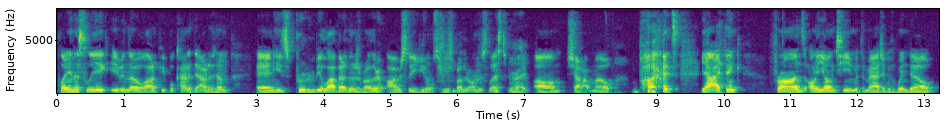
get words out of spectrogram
play in this league, even though a lot of people kind of doubted him. And he's proven to be a lot better than his brother. Obviously, you don't see his brother on this list. Right. Um, shout out Mo. But yeah, I think Franz on a young team with the Magic, with Wendell,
